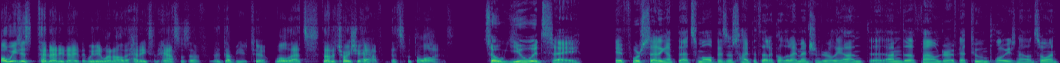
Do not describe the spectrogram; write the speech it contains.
Oh, we just 1099 them. We didn't want all the headaches and hassles of a W 2. Well, that's not a choice you have. That's what the law is. So you would say, if we're setting up that small business hypothetical that I mentioned early on, uh, I'm the founder, I've got two employees now, and so on.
